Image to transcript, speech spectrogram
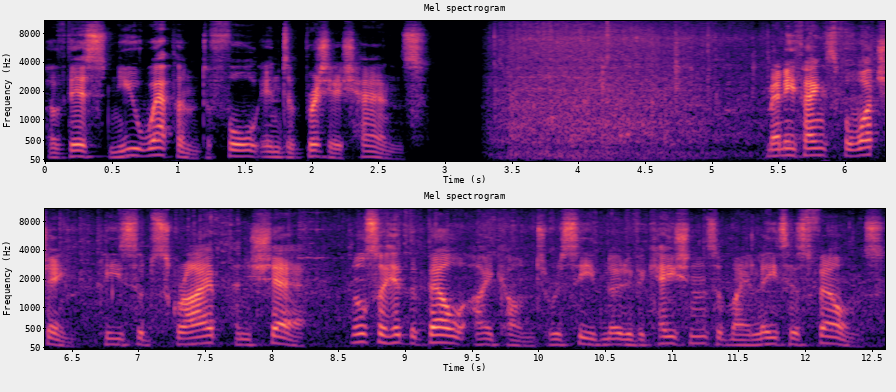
of this new weapon to fall into British hands. Many thanks for watching. Please subscribe and share, and also hit the bell icon to receive notifications of my latest films.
